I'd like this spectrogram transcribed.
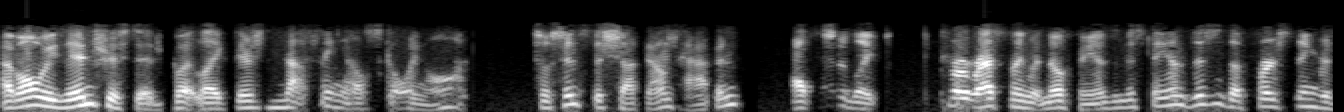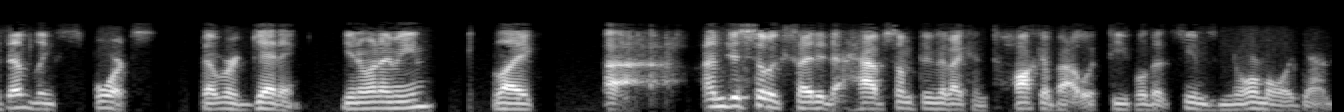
I'm always interested, but like there's nothing else going on. So since the shutdowns happened, outside of like pro wrestling with no fans in the stands. This is the first thing resembling sports that we're getting. You know what I mean? Like, uh, I'm just so excited to have something that I can talk about with people that seems normal again.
